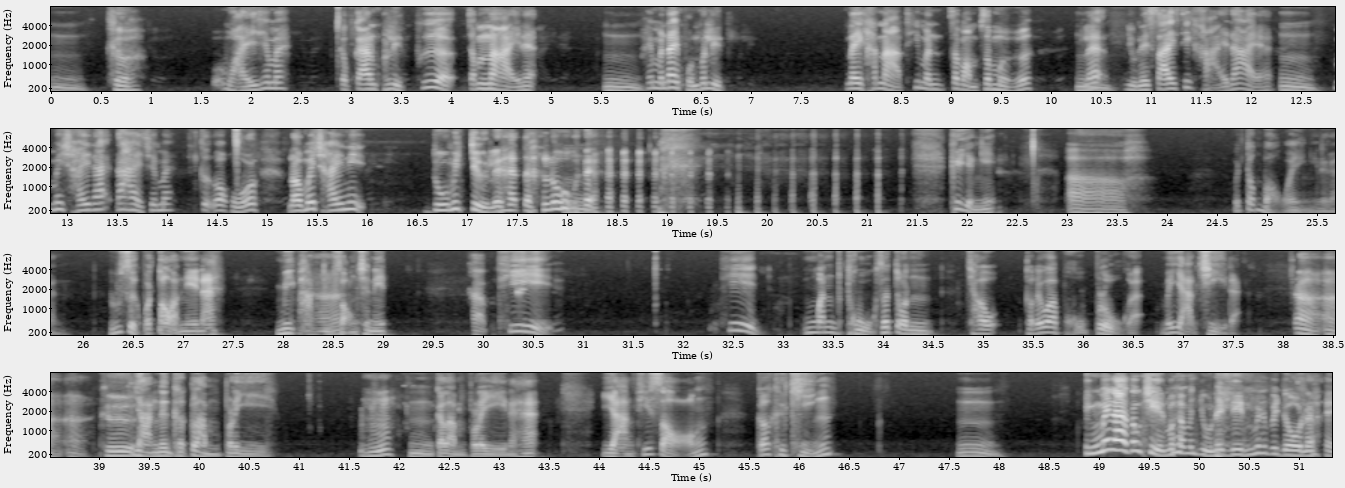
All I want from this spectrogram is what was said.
อืมเคอไหวใช่ไหม กับการผลิตเพื่อจำหน่ายเนี่ยอืมให้มันได้ผลผลิต ในขนาดที่มันสม่ำเสมออมและอยู่ในไซส์ที่ขายได้ฮะอืมไม่ใช้ได้ได้ใช่ไหมโอ้โห เราไม่ใช้นี่ ดูไม่จืดเลยนะแต่ละลูกเนี่ยคืออย่างนี้เอ่อไม่ต้องบอกว่าอย่างนี้แล้วกัน รู้สึกว่าตอนนี้นะ มีผักอยู่อ่าฮะสองชนิด ครับ ที่ ที่มันถูกซะจนชาวเขาเรียกว่าผู้ปลูกอะไม่อยากฉีดอะอ่าอ่าอ่าคืออย่างหนึ่งคือกล่ำปลีอือหืออืมกล่ำปลีนะฮะ อย่างที่สองก็คือขิง อืมถึงไม่น่าต้องฉีดมันครับมันอยู่ในดินไม่ได้ไปโดนอะไร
